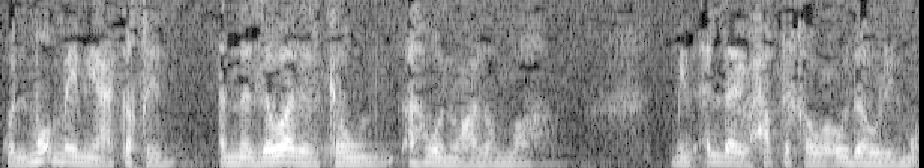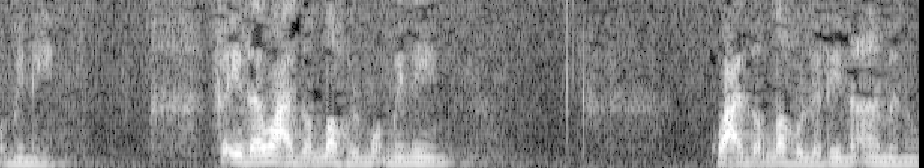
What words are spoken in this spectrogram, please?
والمؤمن يعتقد أن زوال الكون أهون على الله من ألا يحقق وعوده للمؤمنين. فإذا وعد الله المؤمنين وعد الله الذين آمنوا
